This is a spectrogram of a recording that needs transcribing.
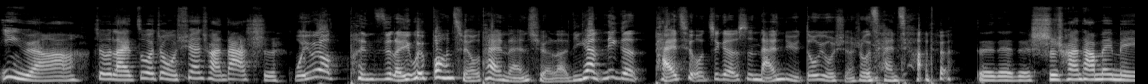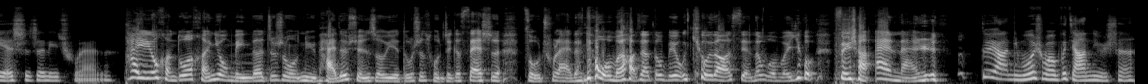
应援啊，就来做这种宣传大使。我又要喷击了，因为棒球太男权了。你看那个排球，这个是男女都有选手参加的。对对对，石川他妹妹也是这里出来的。他也有很多很有名的这种女排的选手，也都是从这个赛事走出来的。但我们好像都没有 Q 到，显得我们又非常爱男人。对啊，你们为什么不讲女生？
